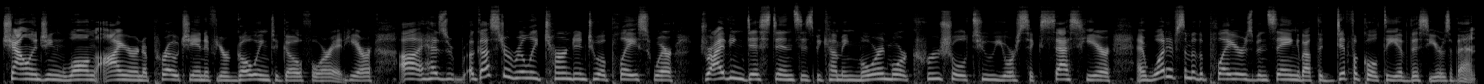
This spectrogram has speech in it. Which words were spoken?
challenging long iron approach in if you're going to go for it here. Uh, has Augusta really turned into a place where driving distance is becoming more and more crucial to your success here? And what have some of the players been saying about the difficulty of this year's event?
